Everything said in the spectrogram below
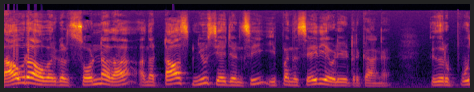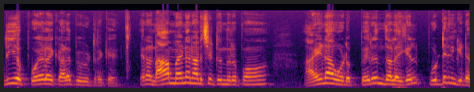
லவ்ரா அவர்கள் சொன்னதாக அந்த டாஸ் நியூஸ் ஏஜென்சி இப்போ இந்த செய்தியை வெளியிட்டிருக்காங்க. இது ஒரு புதிய புயலை கிளப்பி விட்டுருக்கு. ஏன்னா நாம் என்ன நினச்சிட்டு இருந்திருப்போம்? ஐநாவோட பெருந்தலைகள் புட்டின் கிட்ட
